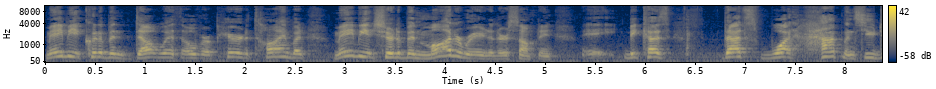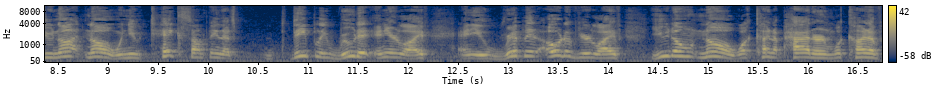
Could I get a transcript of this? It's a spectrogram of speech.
maybe it could have been dealt with over a period of time, but maybe it should have been moderated or something. Eh, because that's what happens. You do not know when you take something that's deeply rooted in your life and you rip it out of your life, you don't know what kind of pattern, what kind of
